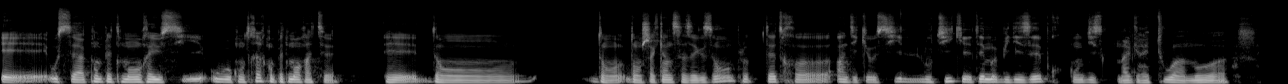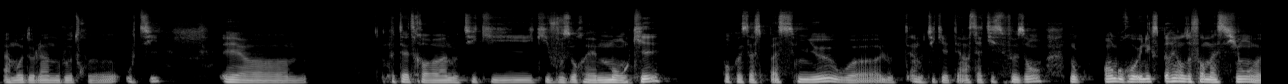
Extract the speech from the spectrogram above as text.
et où ça a complètement réussi ou au contraire complètement raté? Et dans, dans, chacun de ces exemples, peut-être euh, indiquer aussi l'outil qui a été mobilisé pour qu'on dise malgré tout un mot, euh, un mot de l'un ou l'autre euh, outil. Et peut-être un outil qui, qui, vous aurait manqué pour que ça se passe mieux ou un outil qui était insatisfaisant. Donc, en gros, une expérience de formation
